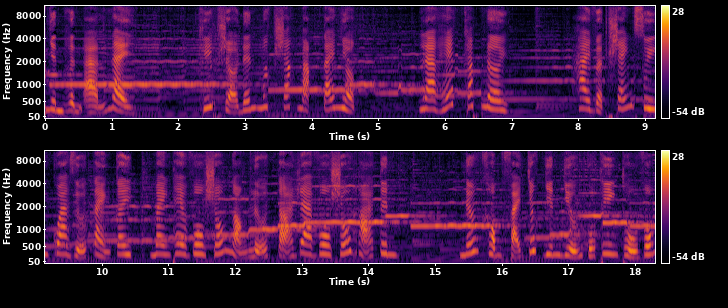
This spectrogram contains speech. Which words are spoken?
Nhìn hình ảnh này, khiếp sợ đến mức sắc mặt tái nhợt, La hét khắp nơi. Hai vệt sáng xuyên qua giữa tàn cây Mang theo vô số ngọn lửa tỏa ra vô số hỏa tinh. Nếu không phải chất dinh dưỡng của thiên thụ vốn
